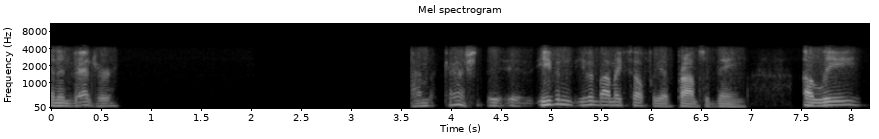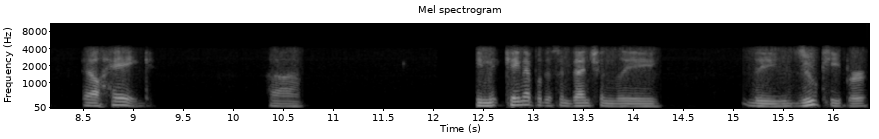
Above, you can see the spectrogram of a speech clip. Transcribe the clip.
an inventor. I'm, gosh, even even by myself, we have problems with name. Ali El Haig. Uh, he came up with this invention, the the zookeeper,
